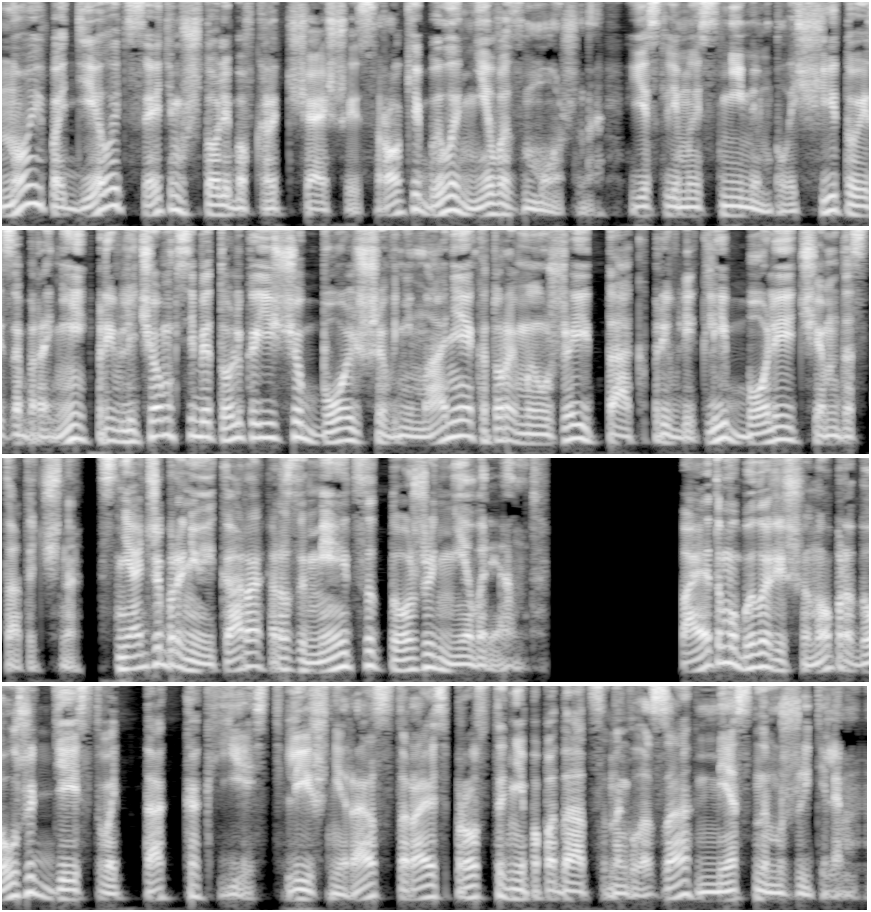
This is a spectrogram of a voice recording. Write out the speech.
Но и поделать с этим что-либо в кратчайшие сроки было невозможно. Если мы снимем плащи, то из-за брони привлечем к себе только еще больше внимания, которое мы уже и так привлекли более чем достаточно. Снять же броню Икара, разумеется, тоже не вариант. Поэтому было решено продолжить действовать так, как есть, лишний раз стараясь просто не попадаться на глаза местным жителям.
